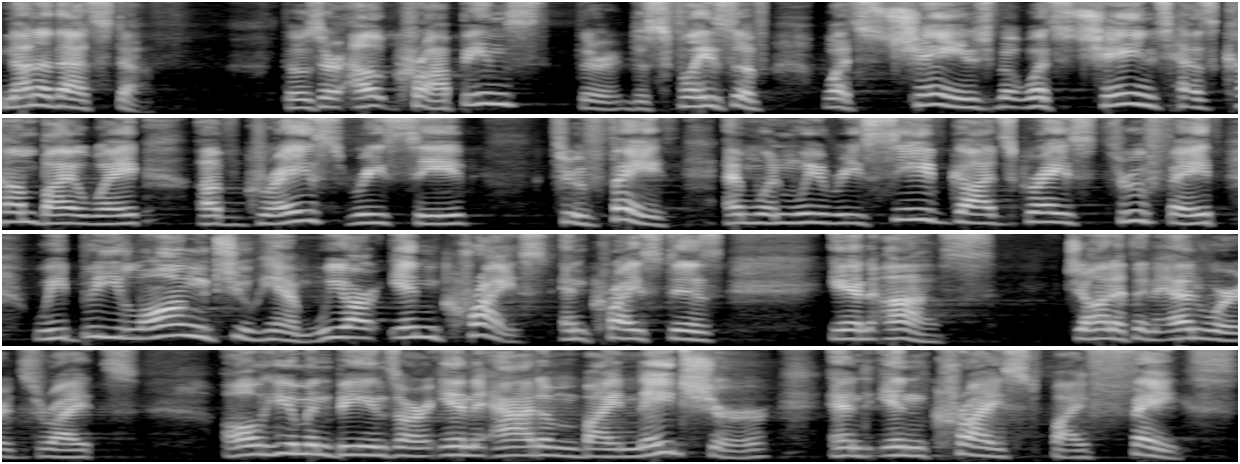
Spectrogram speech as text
none of that stuff. Those are outcroppings, they're displays of what's changed, but what's changed has come by way of grace received through faith. And when we receive God's grace through faith, we belong to Him. We are in Christ, and Christ is in us. Jonathan Edwards writes All human beings are in Adam by nature and in Christ by faith.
